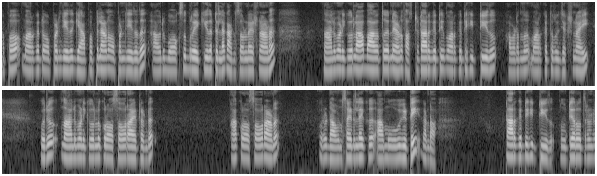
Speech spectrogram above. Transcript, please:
അപ്പോൾ മാർക്കറ്റ് ഓപ്പൺ ചെയ്ത് ഗ്യാപ്പ് അപ്പിലാണ് ഓപ്പൺ ചെയ്തത്. ആ ഒരു ബോക്സ് ബ്രേക്ക് ചെയ്തിട്ടില്ല. കൺസോൾട്ടേഷനാണ് നാല് മണിക്കൂറിൽ ആ ഭാഗത്ത് തന്നെയാണ്. ഫസ്റ്റ് ടാർഗറ്റ് മാർക്കറ്റ് ഹിറ്റ് ചെയ്തു. അവിടെ നിന്ന് മാർക്കറ്റ് റിജക്ഷനായി ഒരു നാല് മണിക്കൂറിൽ ക്രോസ് ഓവർ ആയിട്ടുണ്ട്. ആ ക്രോസ് ഓവറാണ് ഒരു ഡൗൺ സൈഡിലേക്ക് ആ മൂവ് കിട്ടി. കണ്ടോ? ടാർഗറ്റ് ഹിറ്റ് ചെയ്തു. നൂറ്റി അറുപത്തിരണ്ട്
